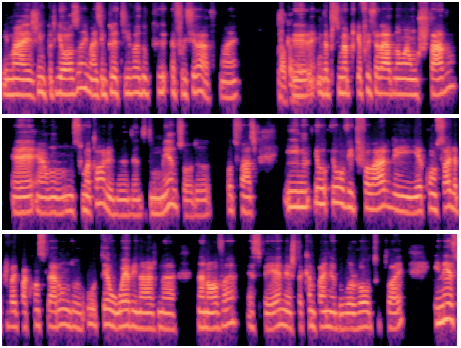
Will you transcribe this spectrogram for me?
e mais imperiosa e mais imperativa do que a felicidade, não é? Porque, ainda por cima, porque a felicidade não é um estado, é, é um somatório de, de, de momentos ou de, ou de fases. E eu, eu ouvi-te falar e aconselho, aproveito para aconselhar um do o teu webinar na, na nova SPE, nesta campanha do A Role to Play, e nesse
